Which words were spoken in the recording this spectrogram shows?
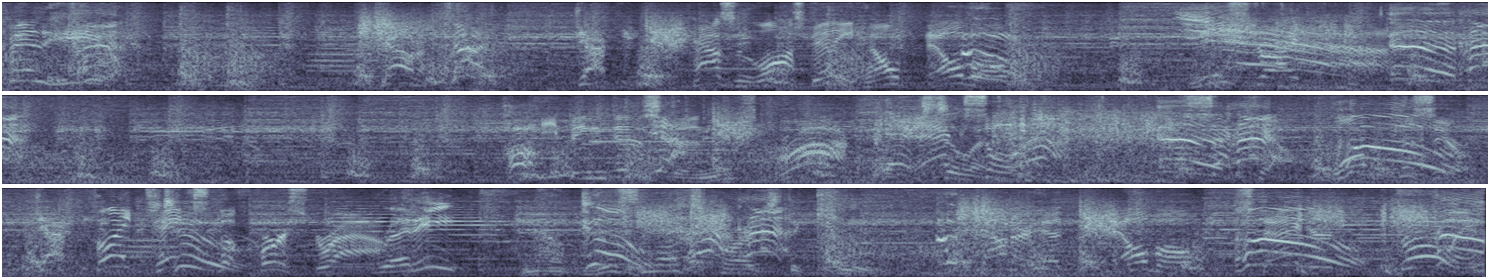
Spin heel. Counter. Jacky hasn't lost any health. Elbow. Knee strike. Keeping distance. Rock. Excellent. Set count. One to zero. Jacky Fight takes two. the first round. Ready? Now Go! this next part's the key. Counter hit. Elbow. Stagger. Oh. Throwing.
